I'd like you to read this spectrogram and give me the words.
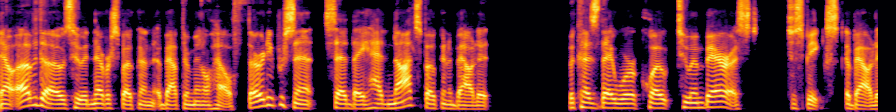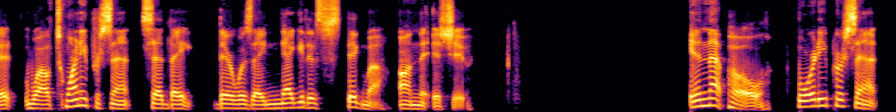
Now, of those who had never spoken about their mental health, 30% said they had not spoken about it because they were, quote, too embarrassed to speak about it, while 20% said they there was a negative stigma on the issue. In that poll, 40%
